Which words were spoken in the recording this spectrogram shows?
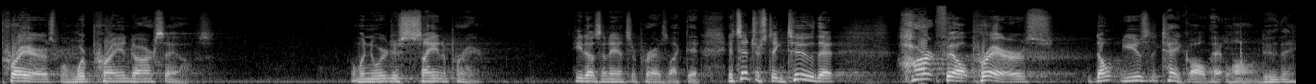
prayers when we're praying to ourselves, when we're just saying a prayer. He doesn't answer prayers like that. It's interesting, too, that heartfelt prayers don't usually take all that long, do they?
